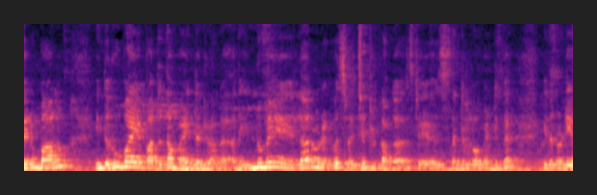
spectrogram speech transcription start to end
பெரும்பாலும் இந்த ரூபாயை பார்த்து தான் பயந்துடுறாங்க. அது இன்னுமே எல்லாரும் ரெக்வஸ்ட் வச்சுட்ருக்காங்க ஸ்டே சென்ட்ரல் கவர்மெண்ட்டுக்கு இதனுடைய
